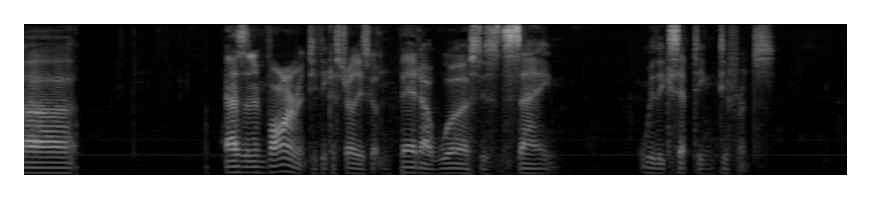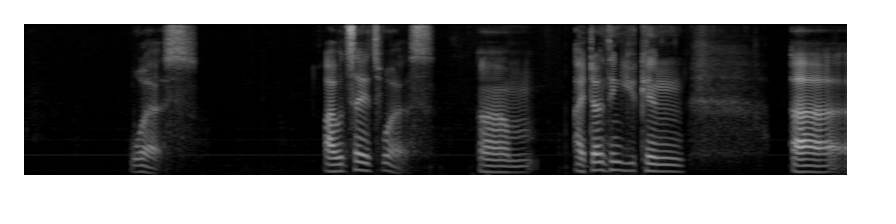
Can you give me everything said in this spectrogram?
Uh, as an environment, do you think Australia's gotten better, worse, is the same, with accepting difference? Worse. I would say it's worse. Um, I don't think you can uh,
